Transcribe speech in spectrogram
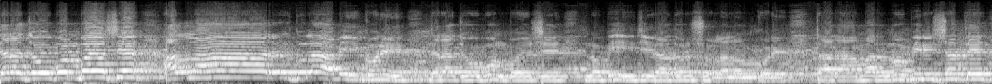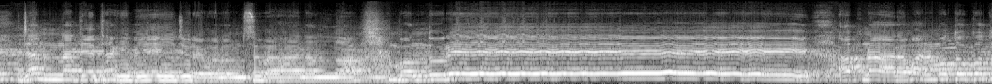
যারা যৌবন বয়সে আল্লাহর গোলামি করে, যারা যৌবন বয়সে নবীজির আদর্শ লালন করে, তারা আমার নবীর সাথে জান্নাতে থাকবে। জুড়ে বলুন, সুবহানাল্লাহ। বন্ধুরে, আপনার আমার মতো কত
